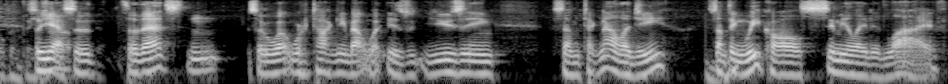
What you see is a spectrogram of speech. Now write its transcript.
Open So yeah, up. so so that's so what we're talking about. What is using some technology, mm-hmm. something we call simulated live.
